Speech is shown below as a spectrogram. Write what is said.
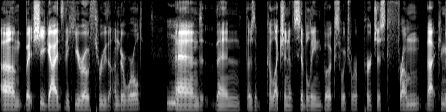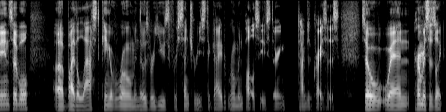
Um, but she guides the hero through the underworld. Mm. And then there's a collection of Sibylline books which were purchased from that Cumaean Sibyl uh, by the last king of Rome, and those were used for centuries to guide Roman policies during times of crisis. So when Hermas is like,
